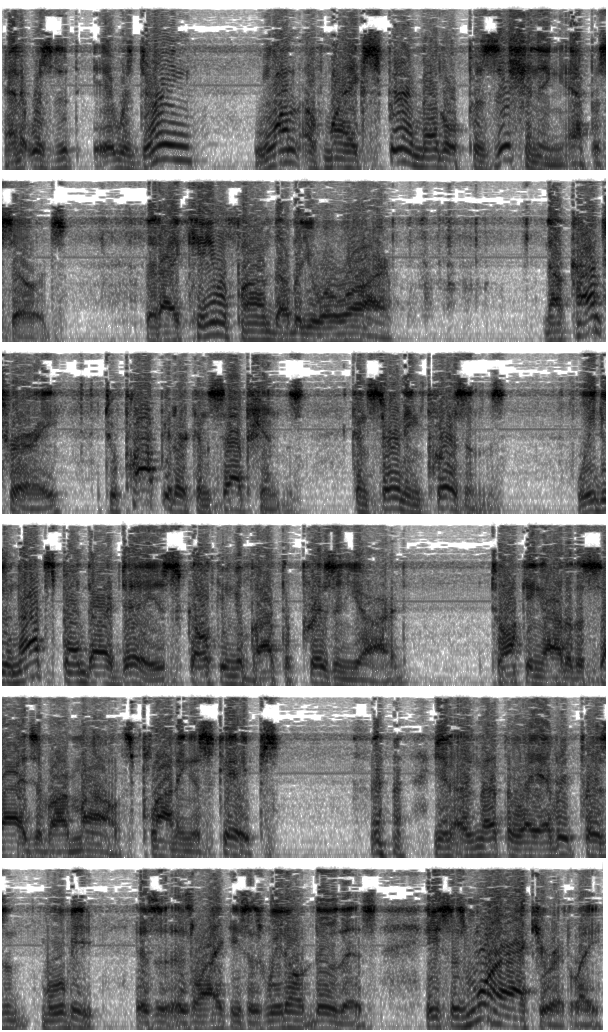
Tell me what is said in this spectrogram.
And it was it was during one of my experimental positioning episodes that I came upon WOR. Now, contrary to popular conceptions concerning prisons, we do not spend our days skulking about the prison yard, talking out of the sides of our mouths, plotting escapes. you know, isn't that the way every prison movie is, is like? He says, we don't do this. He says, more accurately,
